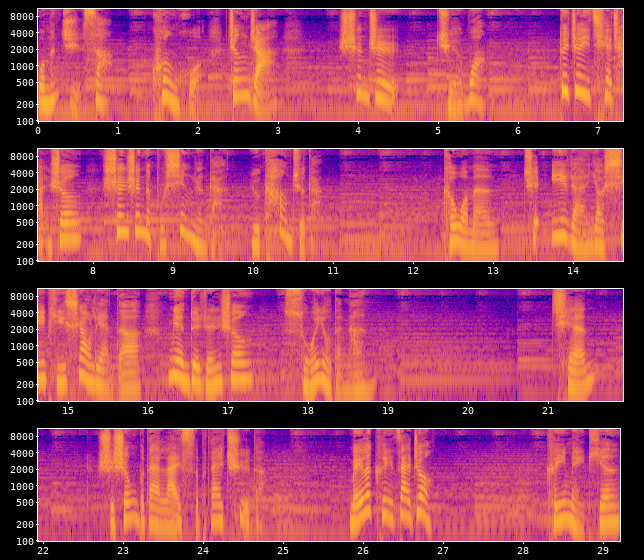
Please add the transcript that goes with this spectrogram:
我们沮丧、困惑、挣扎，甚至绝望，对这一切产生深深的不信任感与抗拒感。可我们却依然要嬉皮笑脸的面对人生所有的难。钱是生不带来、死不带去的，没了可以再挣，可以每天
